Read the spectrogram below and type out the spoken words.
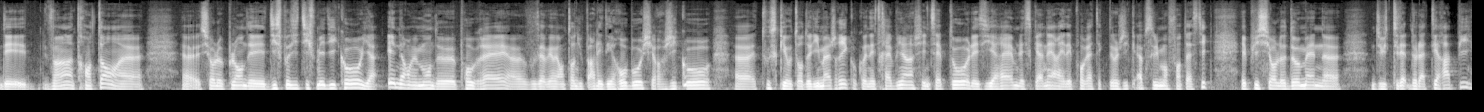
des 20, 30 ans. Euh, sur le plan des dispositifs médicaux, il y a énormément de progrès. Euh, vous avez entendu parler des robots chirurgicaux, euh, tout ce qui est autour de l'imagerie qu'on connaît très bien chez Incepto, les IRM, les scanners et des progrès technologiques absolument fantastiques. Et puis sur le domaine du, de la thérapie,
